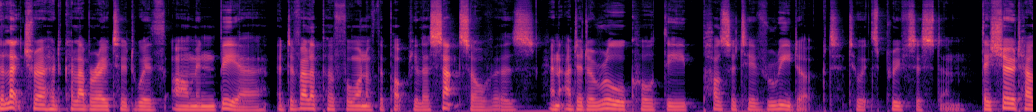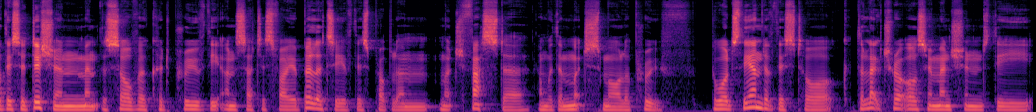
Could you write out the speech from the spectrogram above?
The lecturer had collaborated with Armin Biere, a developer for one of the popular SAT solvers, and added a rule called the positive reduct to its proof system. They showed how this addition meant the solver could prove the unsatisfiability of this problem much faster and with a much smaller proof. Towards the end of this talk, the lecturer also mentioned the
